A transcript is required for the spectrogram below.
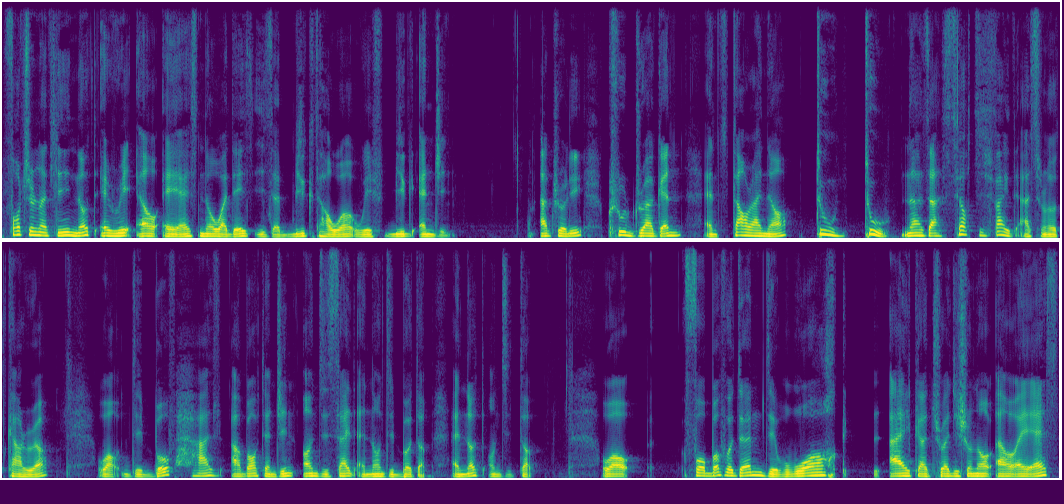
Fortunately, not every LAS nowadays is a big tower with big engine. Actually, Crew Dragon and Starliner, two, two NASA certified astronaut carrier, well, they both has abort engine on the side and on the bottom, and not on the top. Well, for both of them, they work like a traditional LAS,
